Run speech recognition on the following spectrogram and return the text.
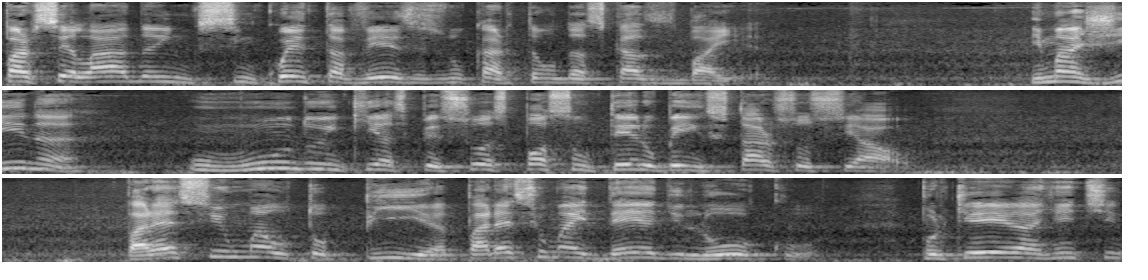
parcelada em 50 vezes no cartão das Casas Bahia. Imagina um mundo em que as pessoas possam ter o bem-estar social. Parece uma utopia, parece uma ideia de louco, porque a gente,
